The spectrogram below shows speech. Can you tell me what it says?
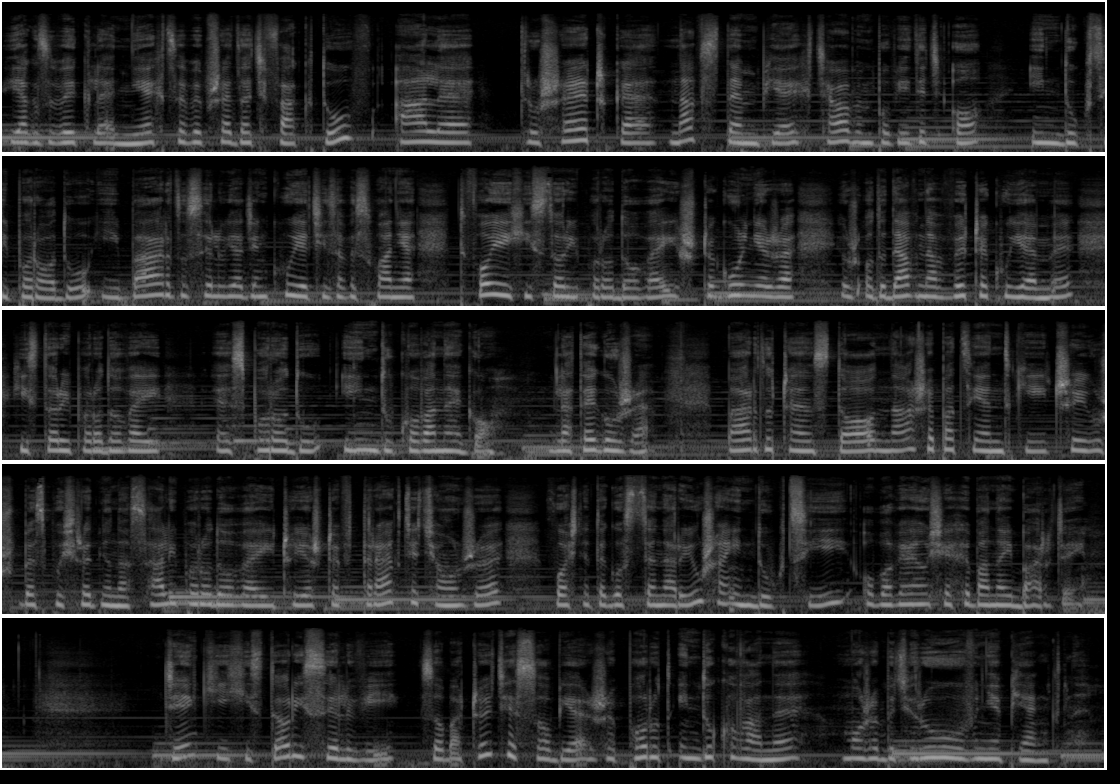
Jak zwykle nie chcę wyprzedzać faktów, ale troszeczkę na wstępie chciałabym powiedzieć o indukcji porodu i bardzo Sylwia dziękuję Ci za wysłanie Twojej historii porodowej, szczególnie, że już od dawna wyczekujemy historii porodowej e, z porodu indukowanego, dlatego że bardzo często nasze pacjentki, czy już bezpośrednio na sali porodowej, czy jeszcze w trakcie ciąży, właśnie tego scenariusza indukcji obawiają się chyba najbardziej. Dzięki historii Sylwii zobaczycie sobie, że poród indukowany może być równie piękny.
